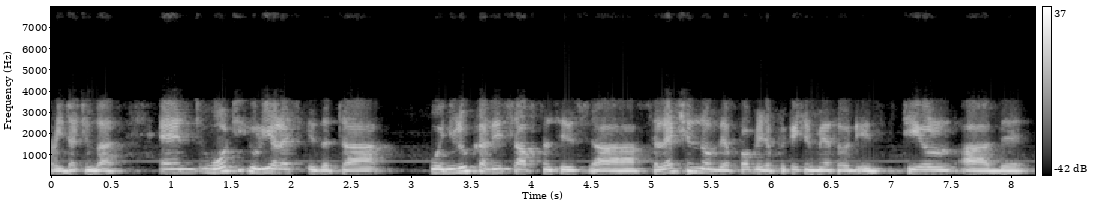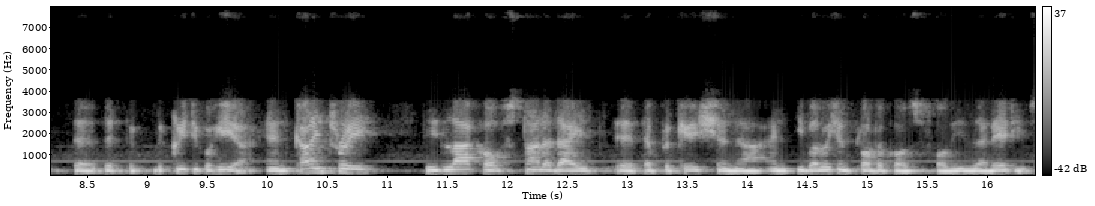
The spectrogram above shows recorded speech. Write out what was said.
reduction there. And what you realize is that uh, when you look at these substances, uh, selection of the appropriate application method is still the, the, the, the, critical here. And currently, is lack of standardized application and evaluation protocols for these additives.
